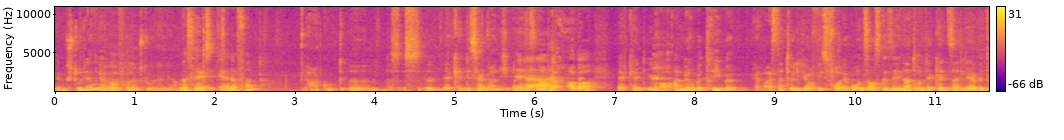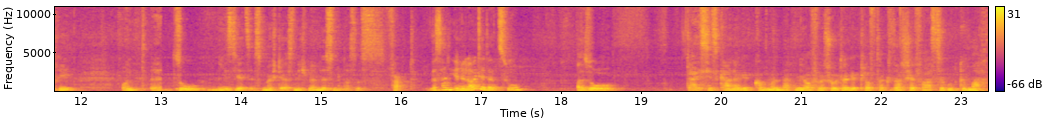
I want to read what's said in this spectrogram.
im Studium. Er war voll im Studium, ja. Was hält er davon? Ja gut, äh, das ist, äh, er kennt es ja gar nicht anders. Ja. Aber, aber, er kennt eben auch andere Betriebe. Er weiß natürlich auch, wie es vorher bei uns ausgesehen hat und er kennt seinen Lehrbetrieb. Und äh, so wie es jetzt ist, möchte er es nicht mehr missen. Das ist Fakt. Was sagen Ihre Leute dazu? Also, da ist jetzt keiner gekommen und hat mir auf die Schulter geklopft und gesagt, Chef, hast du gut gemacht.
